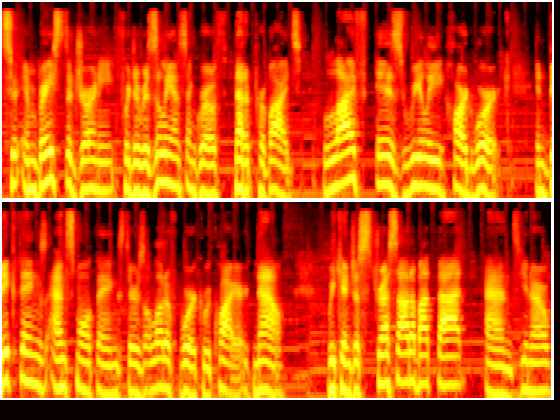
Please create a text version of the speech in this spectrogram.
to embrace the journey for the resilience and growth that it provides life is really hard work. In big things and small things, there's a lot of work required. Now, we can just stress out about that and, you know,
